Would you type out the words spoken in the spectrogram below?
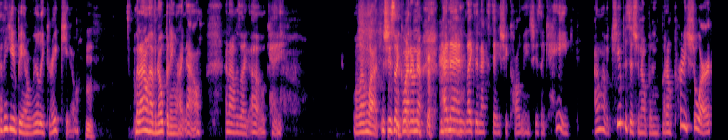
"I think you'd be a really great Q." Hmm. But I don't have an opening right now. And I was like, oh, okay. Well, then what? And she's like, well, I don't know. And then, like, the next day she called me. She's like, hey, I don't have a Q position open, but I'm pretty sure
